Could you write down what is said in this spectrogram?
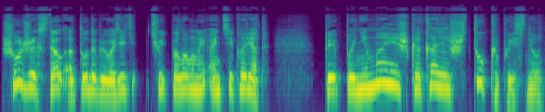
Шульжик стал оттуда привозить чуть поломанный антиквариат. «Ты понимаешь, какая штука?» — пояснил он.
